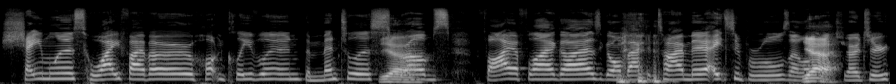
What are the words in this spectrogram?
Shameless, Hawaii Five O, Hot in Cleveland, The Mentalist, Yeah. Scrubs, Firefly guys, going back in time there. Eight Simple Rules, I love Yeah. that show too.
